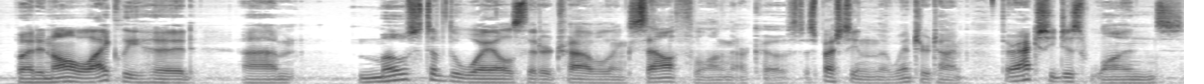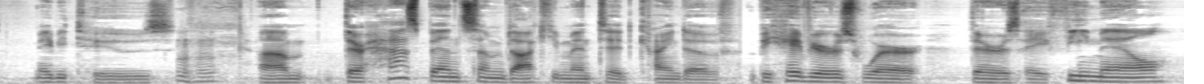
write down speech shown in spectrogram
But in all likelihood, um, most of the whales that are traveling south along our coast, especially in the wintertime, they're actually just ones, maybe 2s mm-hmm. um, there has been some documented kind of behaviors where there's a female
